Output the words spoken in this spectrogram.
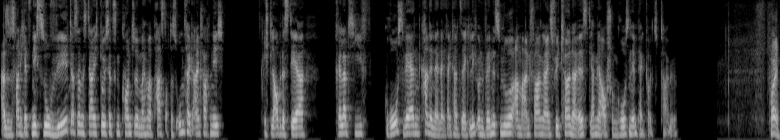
Also das fand ich jetzt nicht so wild, dass er sich da nicht durchsetzen konnte. Manchmal passt auch das Umfeld einfach nicht. Ich glaube, dass der relativ groß werden kann in der NFL tatsächlich. Und wenn es nur am Anfang ein Returner ist, die haben ja auch schon einen großen Impact heutzutage. Voll.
